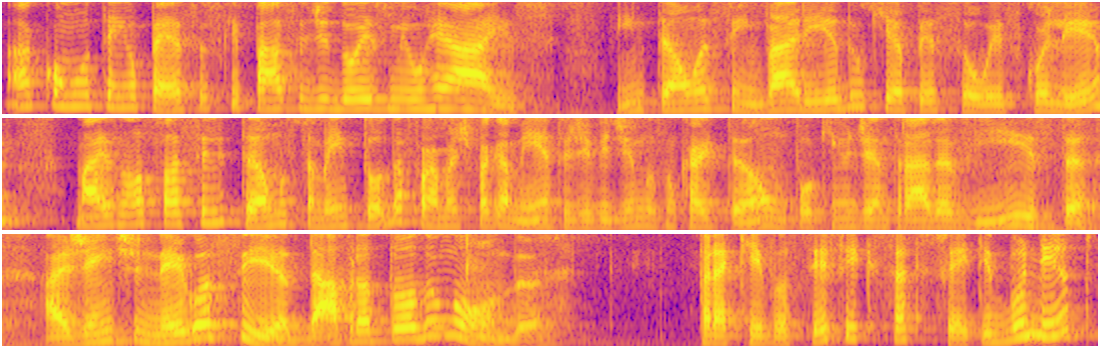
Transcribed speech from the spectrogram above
a como tenho peças que passam de 2 mil reais. Então, assim, varia do que a pessoa escolher, mas nós facilitamos também toda a forma de pagamento, dividimos no cartão, um pouquinho de entrada à vista, a gente negocia, dá para todo mundo. Para que você fique satisfeito e bonito,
